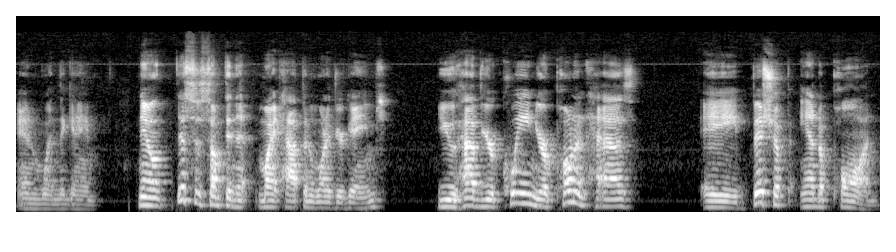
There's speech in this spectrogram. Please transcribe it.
and win the game. Now, this is something that might happen in one of your games. You have your queen, your opponent has a bishop and a pawn.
